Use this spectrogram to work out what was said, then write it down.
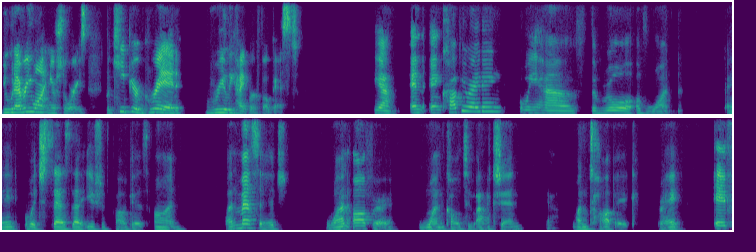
Do whatever you want in your stories, but keep your grid really hyper focused. Yeah. And in copywriting, we have the rule of one, right? Which says that you should focus on one message, one offer, one call to action, yeah. one topic, right? If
